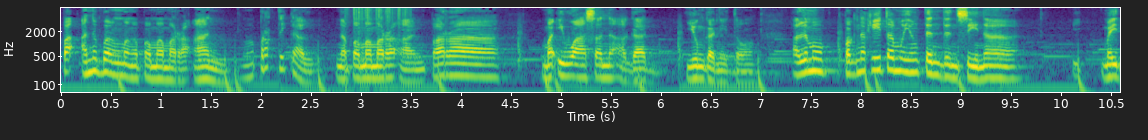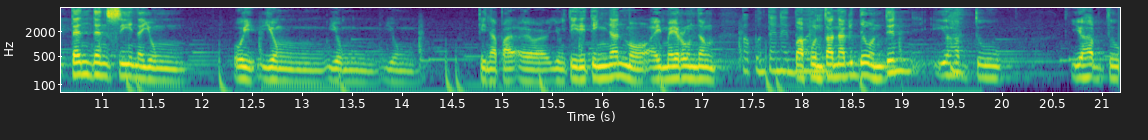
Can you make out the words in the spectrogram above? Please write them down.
pa, ano ba ang mga pamamaraan, mga practical na pamamaraan para maiwasan na agad yung ganito? Alam mo, pag nakita mo yung tendency na may tendency na yung uy, yung yung yung pinapa uh, yung tinitingnan mo ay mayroon ng papunta na doon. Papunta na doon. Then you have to you have to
